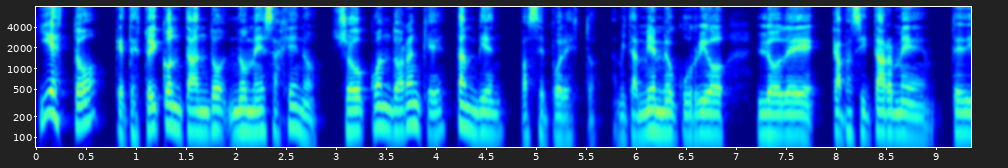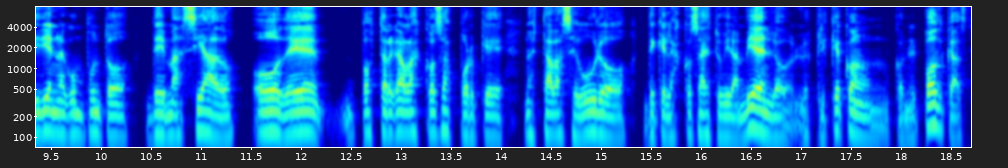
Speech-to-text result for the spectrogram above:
Y esto que te estoy contando no me es ajeno. Yo cuando arranqué también pasé por esto. A mí también me ocurrió lo de capacitarme, te diría en algún punto, demasiado o de postergar las cosas porque no estaba seguro de que las cosas estuvieran bien. Lo, lo expliqué con, con, el podcast,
